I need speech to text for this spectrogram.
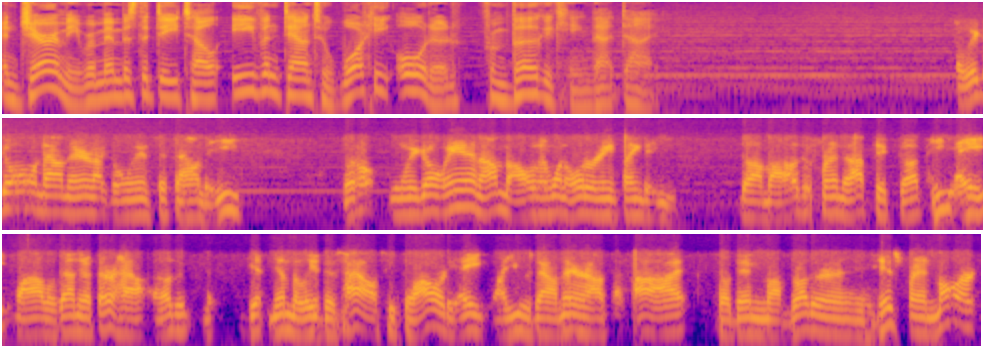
And Jeremy remembers the detail even down to what he ordered from Burger King that day. So we go on down there and I go in sit down to eat. Well, when we go in, I'm the only one to order anything to eat. Uh, my other friend that I picked up, he ate while I was down there at their house, other, getting them to leave this house. He said, I already ate while you was down there. I was like, all right. So then my brother and his friend Mark,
